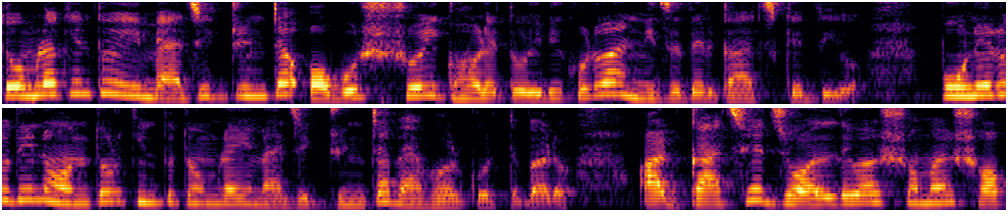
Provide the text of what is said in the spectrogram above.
তোমরা কিন্তু এই ম্যাজিক ড্রিঙ্কটা অবশ্যই ঘরে তৈরি করো আর নিজেদের গাছকে দিও। পনেরো দিন অন্তর কিন্তু তোমরা এই ম্যাজিক ড্রিঙ্কটা ব্যবহার করতে পারো। আর গাছে জল দেওয়ার সময় সব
